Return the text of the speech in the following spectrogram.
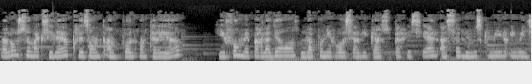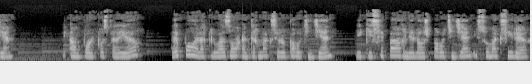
La loge maxillaire présente un pôle antérieur qui est formé par l'adhérence de la ponevrose cervicale superficielle à celle du muscle myélo-hyoïdien, et un pôle postérieur répond à la cloison intermaxilloparotidienne et qui sépare les loges parotidiennes et sous-maxillaires.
